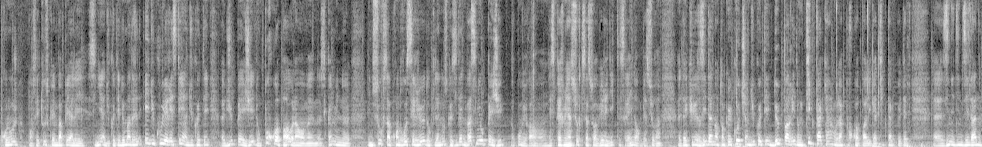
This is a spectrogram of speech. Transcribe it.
prolonge. On pensait tous que Mbappé allait signer du côté de Madrid. Et du coup, il est resté du côté du PSG. Donc, pourquoi pas Voilà, c'est quand même une, une source à prendre au sérieux. Donc, il annonce que Zidane va signer au PSG. Donc on verra. On espère bien sûr que ça soit véridique. Ce serait énorme, bien sûr, hein, d'accueillir Zidane en tant que coach hein, du côté de Paris. Donc tic-tac, hein, voilà, pourquoi pas les gars, tic-tac peut-être. Euh, Zinedine Zidane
